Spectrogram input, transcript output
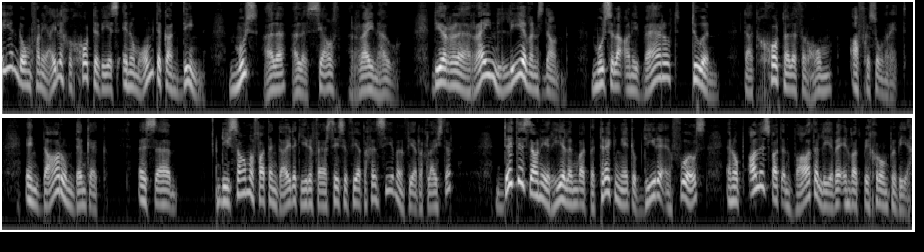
eiendom van die heilige God te wees en om hom te kan dien, moes hulle hulle self rein hou. Deur hulle rein lewens dan moes hulle aan die wêreld toon dat God hulle vir hom afgesonder het. En daarom dink ek is uh die samevatting duidelik hier in vers 46 en 47 luister. Dit is dan die reëling wat betrekking het op diere en voëls en op alles wat in water lewe en wat op die grond beweeg.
